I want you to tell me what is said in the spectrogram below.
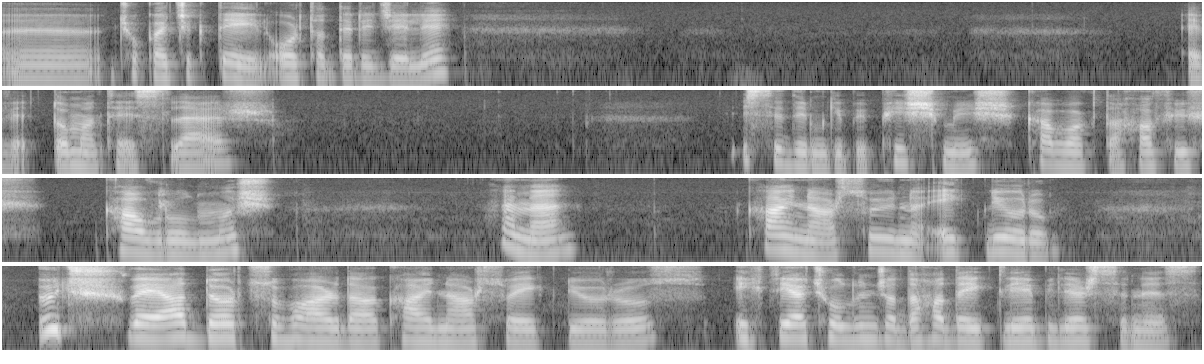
e, çok açık değil orta dereceli. Evet domatesler istediğim gibi pişmiş. Kabak da hafif kavrulmuş. Hemen kaynar suyunu ekliyorum. 3 veya 4 su bardağı kaynar su ekliyoruz. İhtiyaç olunca daha da ekleyebilirsiniz.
